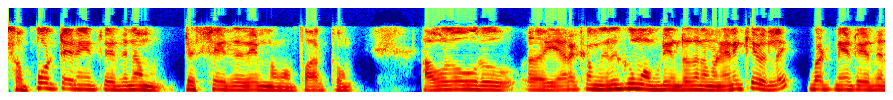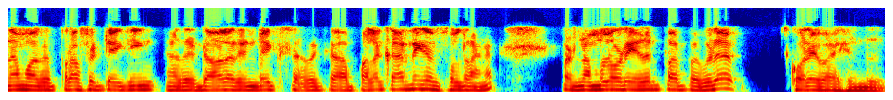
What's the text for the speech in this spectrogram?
சப்போர்ட்டை நேற்று தினம் டெஸ்ட் செய்ததையும் நம்ம பார்த்தோம். அவ்வளோ ஒரு இறக்கம் இருக்கும் அப்படின்றத நம்ம நினைக்கவில்லை. பட் நேற்றைய தினம் அது ப்ராஃபிட் டேக்கிங் அது டாலர் இண்டெக்ஸ் அதுக்கு பல காரணிகள் சொல்கிறாங்க பட் நம்மளோட எதிர்பார்ப்பை விட குறைவாக இருந்தது.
